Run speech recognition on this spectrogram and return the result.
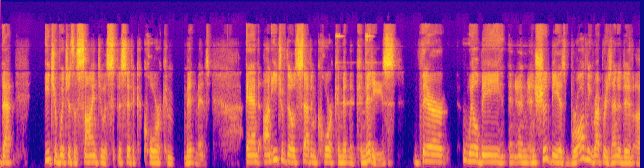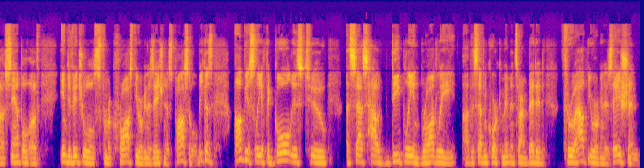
that each of which is assigned to a specific core commitment. And on each of those seven core commitment committees, there will be and, and, and should be as broadly representative a sample of individuals from across the organization as possible. Because obviously, if the goal is to assess how deeply and broadly uh, the seven core commitments are embedded throughout the organization,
